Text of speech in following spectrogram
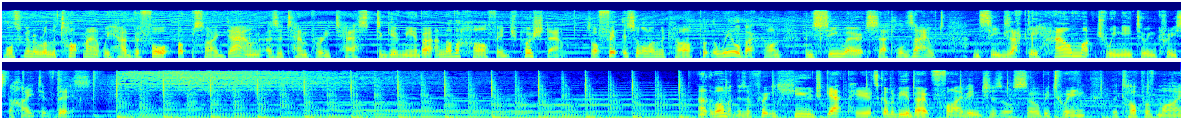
I'm also going to run the top mount we had before upside down as a temporary test to give me about another half inch push down. So I'll fit this all on the car, put the wheel back on and see where it settles out and see exactly how much we need to increase the height of this. At the moment there's a pretty huge gap here, it's got to be about 5 inches or so between the top of my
